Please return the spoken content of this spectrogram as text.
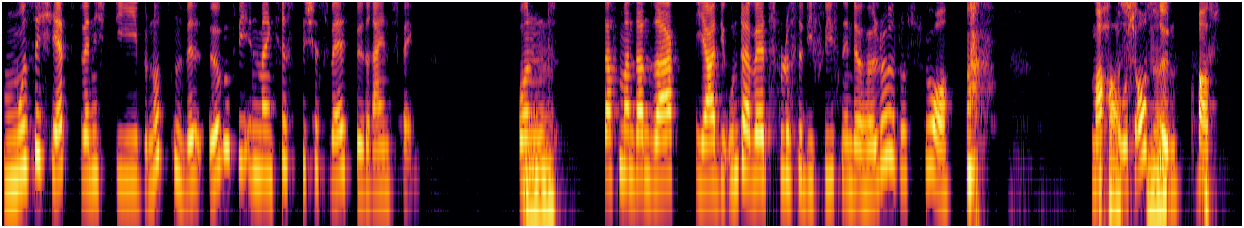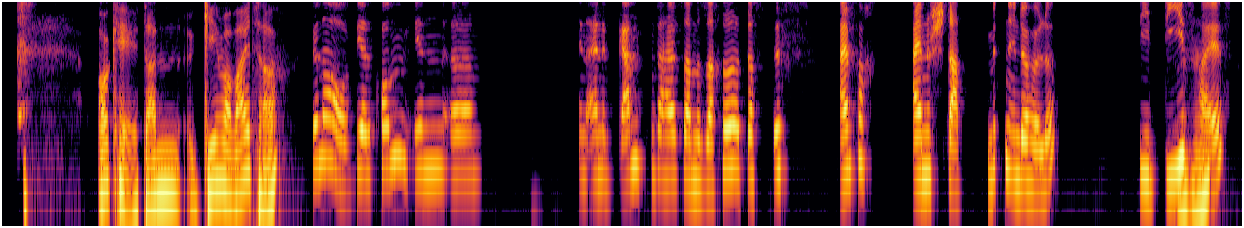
muss ich jetzt, wenn ich die benutzen will, irgendwie in mein christliches Weltbild reinzwängen. Und Mhm. Dass man dann sagt, ja, die Unterweltsflüsse, die fließen in der Hölle, das, ja, macht Passt, durchaus ne? Sinn. Passt. Okay, dann gehen wir weiter. Genau, wir kommen in, ähm, in eine ganz unterhaltsame Sache. Das ist einfach eine Stadt mitten in der Hölle, die Dies Mhm. heißt.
